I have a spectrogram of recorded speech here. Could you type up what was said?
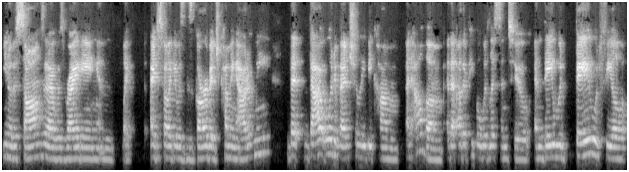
you know the songs that i was writing and like i just felt like it was this garbage coming out of me that that would eventually become an album that other people would listen to and they would they would feel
